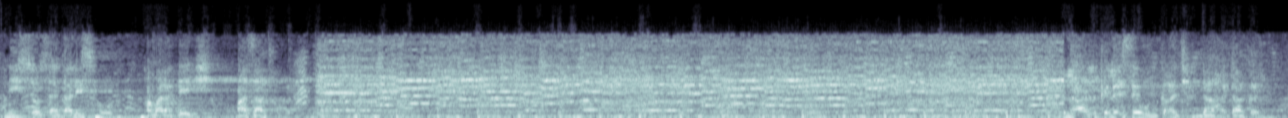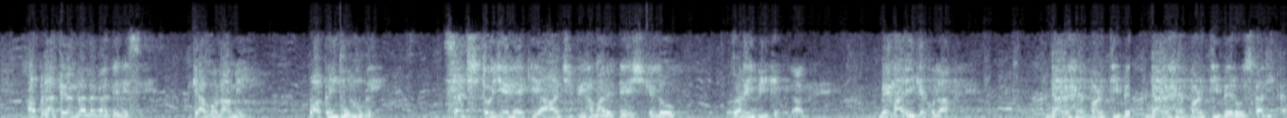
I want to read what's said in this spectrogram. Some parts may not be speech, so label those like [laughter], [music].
उन्नीस सौ सैतालीस को हमारा देश आज़ाद हो गया। लाल किले से उनका झंडा हटाकर अपना तिरंगा लगा देने से क्या गुलामी वाकई दूर हो गई? सच तो यह है कि आज भी हमारे देश के लोग गरीबी के गुलाम हैं, बीमारी के गुलाम हैं। डर है बढ़ती डर है बढ़ती बेरोजगारी का,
